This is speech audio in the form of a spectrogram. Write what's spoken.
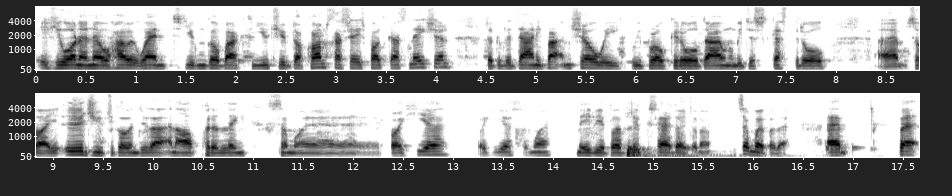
if you want to know how it went, you can go back to youtube.com slash Ace Podcast Nation. Look at the Danny Batten show. We we broke it all down and we discussed it all. Um, so I urge you to go and do that, and I'll put a link somewhere by here, by here somewhere, maybe above Luke's head. I don't know, somewhere by there. Um, but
